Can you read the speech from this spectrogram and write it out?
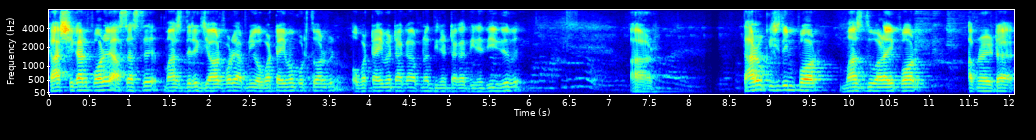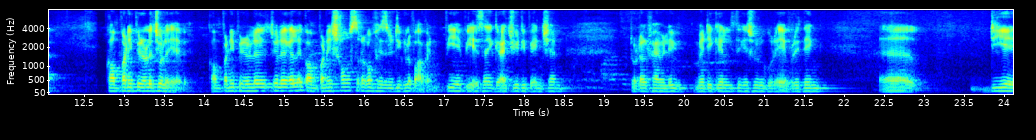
কাজ শেখার পরে আস্তে আস্তে মাস দেড়েক যাওয়ার পরে আপনি ওভার টাইমও করতে পারবেন। ওভার টাইমে টাকা আপনার দিনের টাকা দিনে দিয়ে দেবে। আর তারও কিছুদিন পর, মাস দু আড়াই পর আপনার এটা কোম্পানি পেরোলে চলে যাবে। কোম্পানি পেরোলে চলে গেলে কোম্পানির সমস্ত রকম ফেসিলিটিগুলো পাবেন। PA PSI gratuity pension total family medical থেকে শুরু করে এভরিথিং ডিএ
